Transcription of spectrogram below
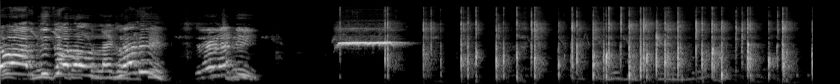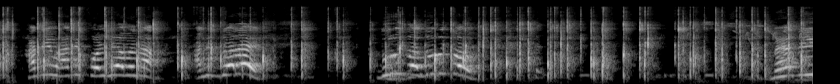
এবার দ্বিতীয় round ready ready Hanif Hanif পড়লে হবে না হানিফ ধরে দ্রুত দ্রুত মেহেদি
